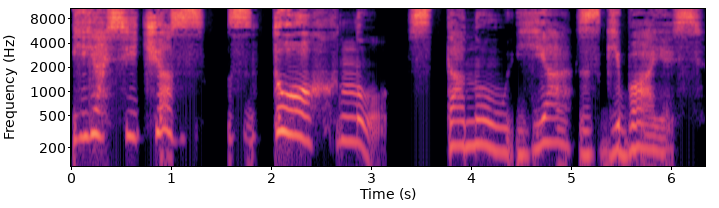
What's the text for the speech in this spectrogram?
я сейчас сдохну!» Стану я, сгибаясь.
